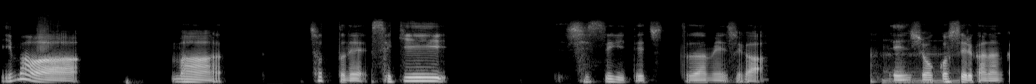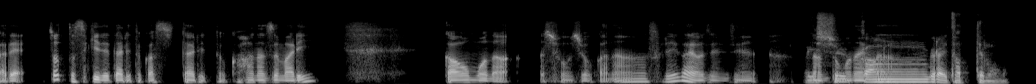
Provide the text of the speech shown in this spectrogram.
今は、まあ、ちょっとね、咳しすぎて、ちょっとダメージが炎症を起こしてる。るかなんかで、ちょっと咳出たりとかしたりとか、鼻づまりが主な症状かな。それ以外は全然、なん一週ともないから。間ぐらい経っても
